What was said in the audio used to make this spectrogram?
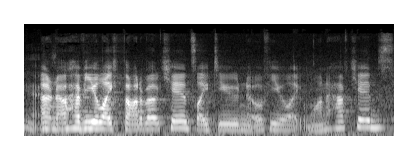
yeah I don't know. Have you like thought about kids? Like, do you know if you like want to have kids?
